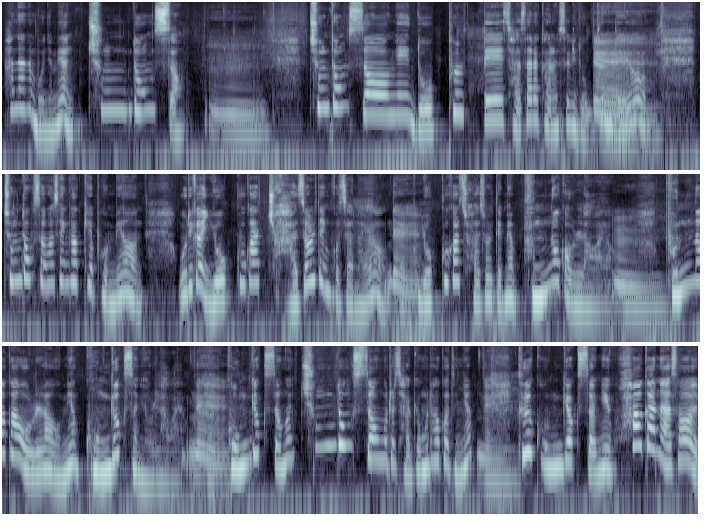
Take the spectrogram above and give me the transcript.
하나는 뭐냐면 충동성. 음. 충동성이 높을 때 자살할 가능성이 높은데요. 네. 충동성을 생각해 보면 우리가 욕구가 좌절된 거잖아요. 네. 욕구가 좌절되면 분노가 올라와요. 음. 분노가 올라오면 공격성이 올라와요. 네. 공격성은 충동성으로 작용을 하거든요. 네. 그 공격성이 화가 나서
